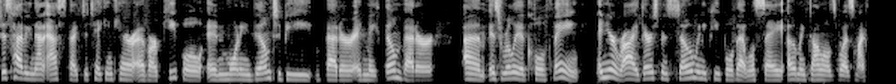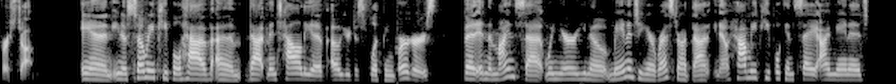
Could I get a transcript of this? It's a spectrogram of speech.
just having that aspect of taking care of our people and wanting them to be better and make them better um, is really a cool thing. And you're right. There's been so many people that will say oh mcdonald's was my first job and, you know, so many people have um, that mentality of, oh, you're just flipping burgers. But in the mindset, when you're, you know, managing a restaurant that, you know, how many people can say I manage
